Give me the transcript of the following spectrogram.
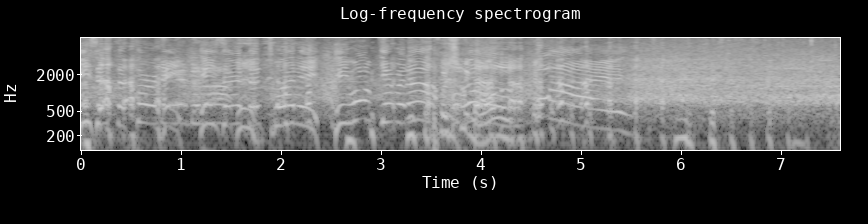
He's at the 30. He's at the 20. He won't give it up. Pushing him Oh, along. my.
